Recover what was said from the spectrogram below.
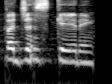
But just kidding，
